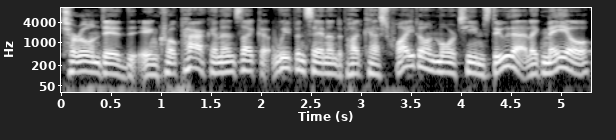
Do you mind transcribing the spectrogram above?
Tyrone did in Croke Park. And it's like we've been saying on the podcast, why don't more teams do that? Like Mayo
